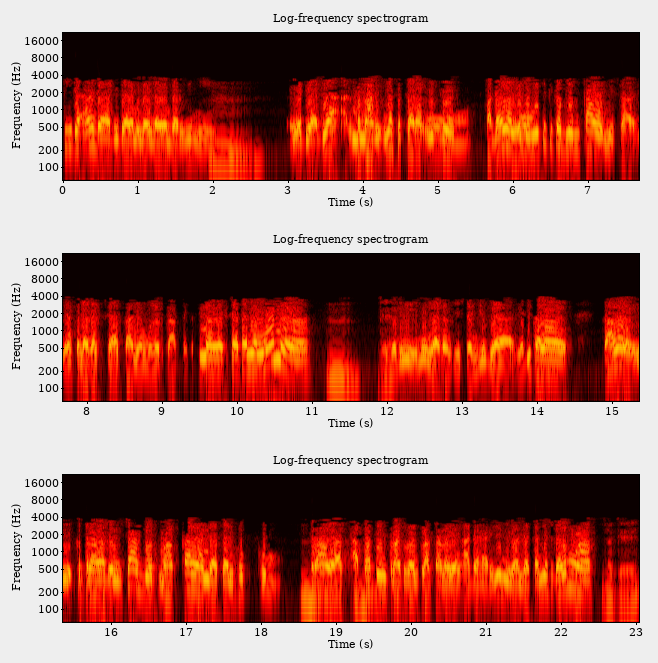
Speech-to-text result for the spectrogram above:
tidak ada di dalam undang-undang yang baru ini. Hmm. Ya dia dia menariknya secara umum. Padahal yang umum itu kita belum tahu misalnya tenaga kesehatan yang boleh praktek. Tenaga kesehatan yang mana? Hmm. Oke. Jadi ini nggak konsisten juga. Jadi kalau kalau keperawatan dicabut maka landasan hukum. Perawat Hmm. apa pun peraturan pelaksana yang ada hari ini landasannya sudah lemah Oke.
